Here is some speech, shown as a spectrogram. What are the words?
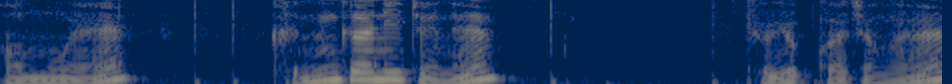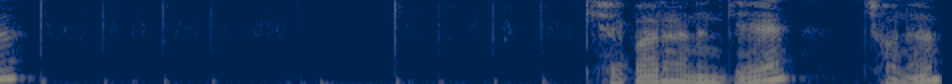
업무의 근간이 되는 교육 과정을 개발하는 게 저는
